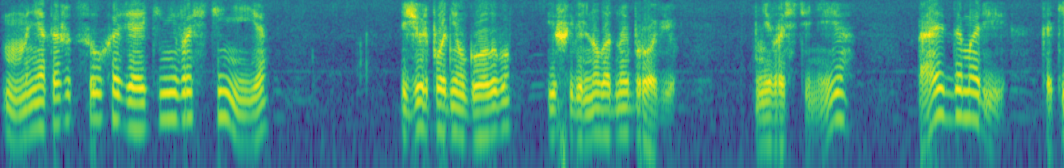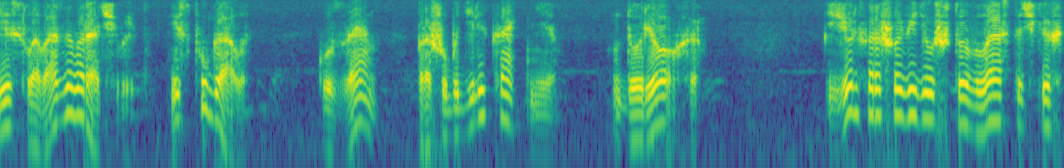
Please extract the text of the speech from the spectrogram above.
«Мне кажется, у хозяйки неврастения». Жюль поднял голову и шевельнул одной бровью. «Неврастения? Ай да Мари, какие слова заворачивает! Испугала! Кузен, прошу быть деликатнее! Дуреха!» Юль хорошо видел, что в «Ласточках»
